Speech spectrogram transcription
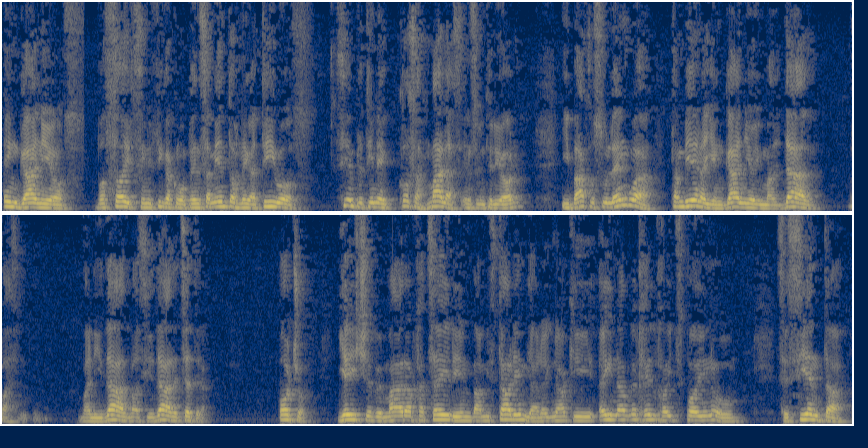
Engaños. Vosoich significa como pensamientos negativos. Siempre tiene cosas malas en su interior. Y bajo su lengua también hay engaño y maldad, vanidad, vaciedad, etc. 8. Se sienta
